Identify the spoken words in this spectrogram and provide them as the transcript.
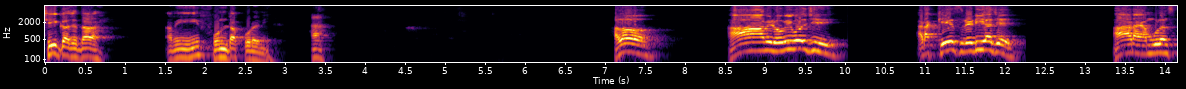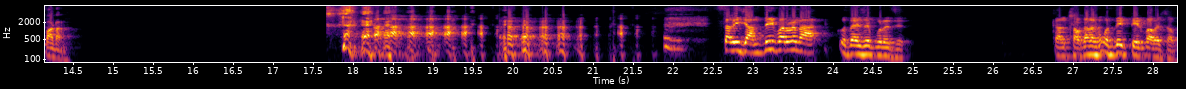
ঠিক আছে দাঁড়া। আমি ফোনটা করে নিই। হ্যাঁ। হ্যালো হ্যাঁ আমি রবি বলছি। একটা কেস রেডি আছে। আর অ্যাম্বুলেন্স পাঠান। সালি জানতেই পারবে না কোথায় এসে পড়েছে। কাল সকালের মধ্যেই টের পাবে সব।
